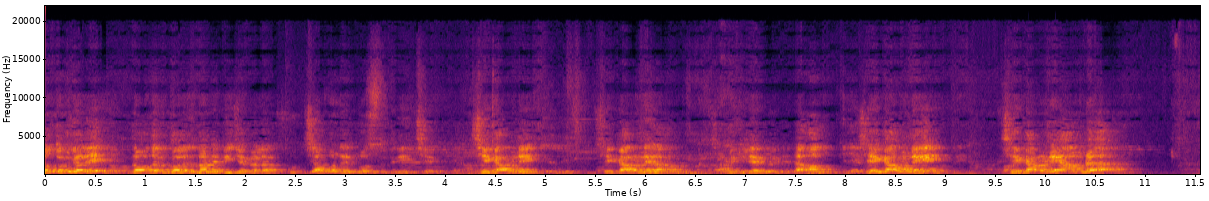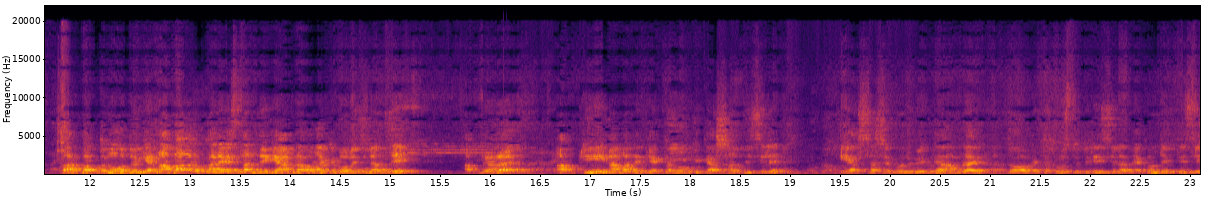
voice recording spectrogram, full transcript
নতুন করে রওজান কলেজ মাঠে বিজয় মেলা উদযাপনের প্রস্তুতি নিচ্ছে। সে কারণে সে কারণে রাখুন আমি ক্লিয়ার করে রাখুন সে কারণে সে কারণে আমরা ভারপ্রাপ্ত মহোদয়কে আবার ওখানে স্থান থেকে আমরা ওনাকে বলেছিলাম যে আপনারা আপনি আমাদেরকে একটা মৌখিক আশ্বাস দিয়েছিলেন। এই আশ্বাসের পরিপ্রেক্ষিতে আমরা তো একটা প্রস্তুতি নিয়েছিলাম। এখন দেখতেছি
